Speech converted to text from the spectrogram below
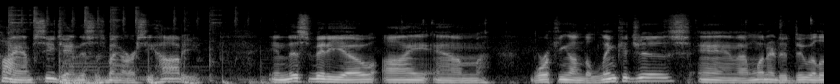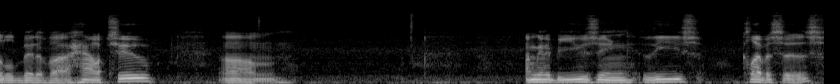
Hi, I'm CJ and this is my RC hobby. In this video I am working on the linkages and I wanted to do a little bit of a how-to. Um, I'm going to be using these clevises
